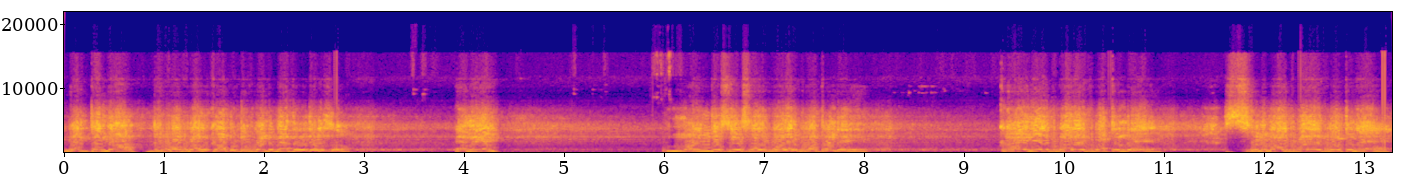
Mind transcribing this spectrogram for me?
వ్యర్థంగా డిపోపాలు కాదు. డిపో అంటే మీ అందరూ తెలుసు. ఏమే? మందు సీసాలు పాలైపోతుంది. కాయ నీళ్ళు పాలైపోతుంది. సినిమాలు పాలైపోతున్నాయి.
